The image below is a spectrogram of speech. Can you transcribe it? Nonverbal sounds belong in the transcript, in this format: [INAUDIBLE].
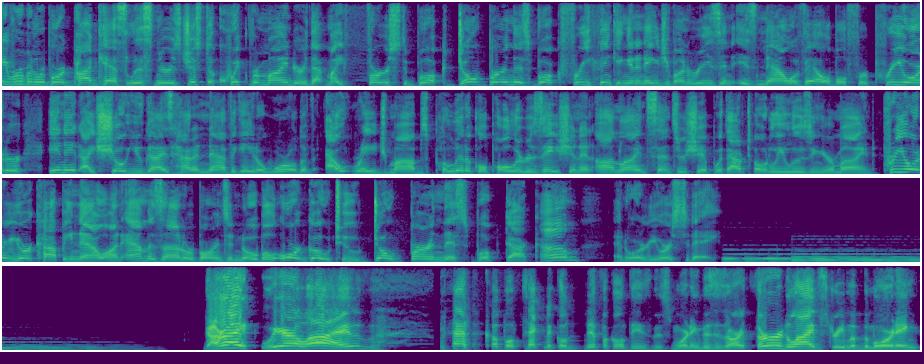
Hey, Rubin Report podcast listeners, just a quick reminder that my first book, Don't Burn This Book Free Thinking in an Age of Unreason, is now available for pre order. In it, I show you guys how to navigate a world of outrage mobs, political polarization, and online censorship without totally losing your mind. Pre order your copy now on Amazon or Barnes and Noble, or go to don'tburnthisbook.com and order yours today. All right, we are live. [LAUGHS] Had a couple technical difficulties this morning. This is our third live stream of the morning.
